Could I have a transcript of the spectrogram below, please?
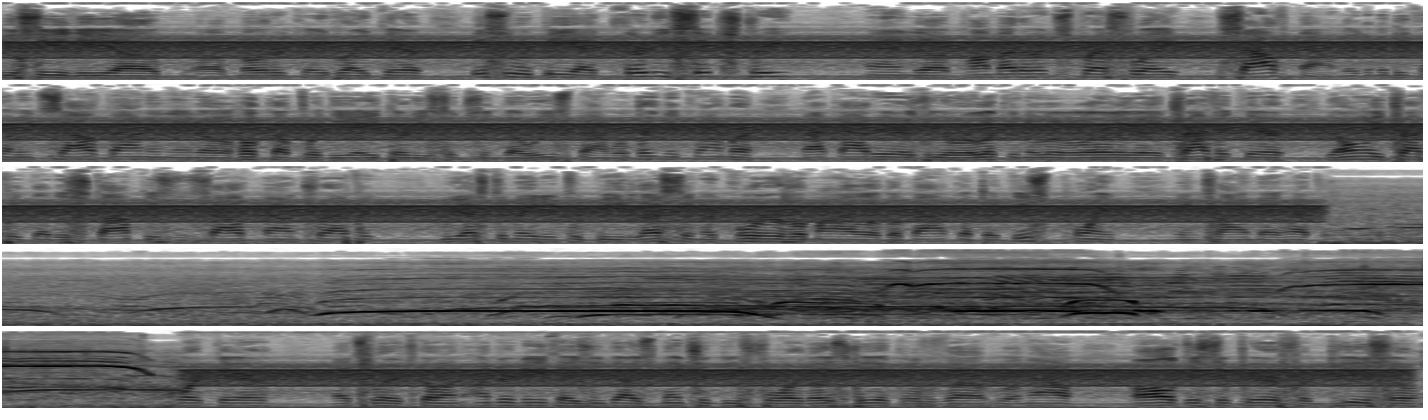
You see the uh, uh, motorcade right there. This would be at 36th Street and uh, Palmetto Expressway southbound. They're going to be coming southbound and then it'll hook up with the 836 and go eastbound. We'll bring the camera back out here as you were looking a little earlier. The traffic there, the only traffic that is stopped is the southbound traffic. We estimate it to be less than a quarter of a mile of a backup at this point in time. They have. There. That's where it's going underneath, as you guys mentioned before. Those vehicles will now all disappear from view. So.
